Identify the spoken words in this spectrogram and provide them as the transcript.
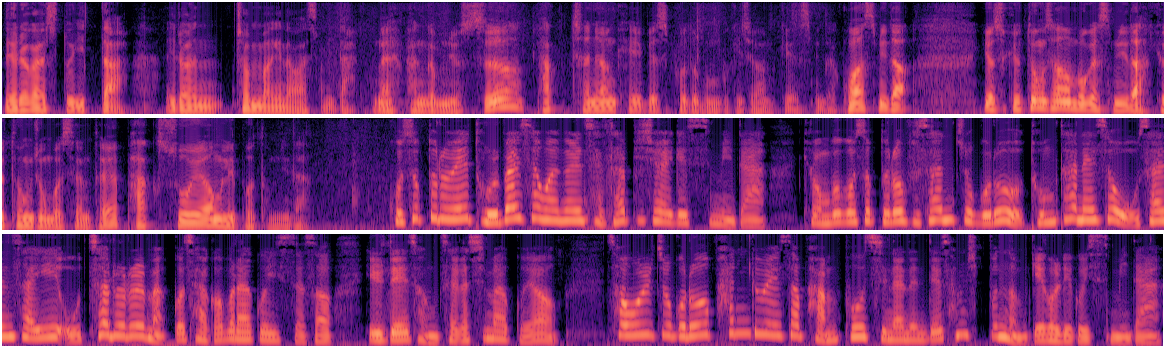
내려갈 수도 있다. 이런 전망이 나왔습니다. 네, 방금 뉴스 박찬영 KBS 보도본부 기자와 함께했습니다. 고맙습니다. 이어서 교통 상황 보겠습니다. 교통정보센터의 박소영 리포터입니다. 고속도로의 돌발 상황을 잘 살피셔야겠습니다. 경부고속도로 부산 쪽으로 동탄에서 오산 사이 5차로를 막고 작업을 하고 있어서 일대 정체가 심하고요. 서울 쪽으로 판교에서 반포 지나는데 30분 넘게 걸리고 있습니다.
